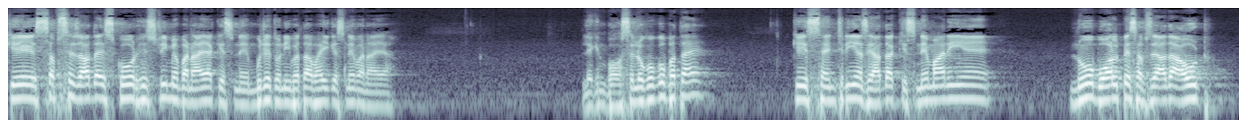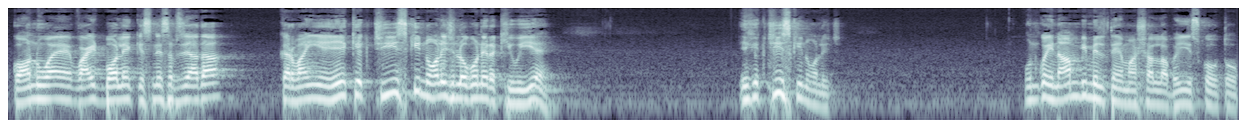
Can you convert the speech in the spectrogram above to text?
کہ سب سے زیادہ اسکور ہسٹری میں بنایا کس نے مجھے تو نہیں پتا بھائی کس نے بنایا لیکن بہت سے لوگوں کو پتا ہے کہ سینچریاں زیادہ کس نے ماری ہیں نو بال پہ سب سے زیادہ آؤٹ کون ہوا ہے وائٹ بالیں کس نے سب سے زیادہ کروائی ہیں ایک ایک چیز کی نالج لوگوں نے رکھی ہوئی ہے ایک ایک چیز کی نالج ان کو انعام بھی ملتے ہیں ماشاء اللہ بھائی اس کو تو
